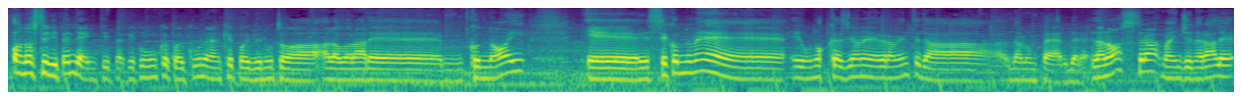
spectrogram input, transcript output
o nostri dipendenti, perché comunque qualcuno è anche poi venuto a, a lavorare con noi e secondo me è un'occasione veramente da, da, non perdere. La nostra, ma in generale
